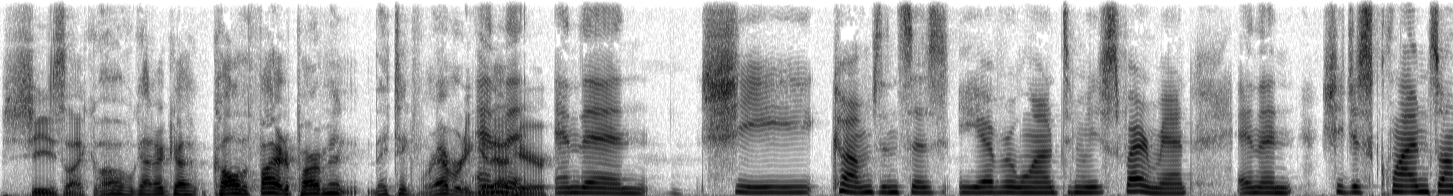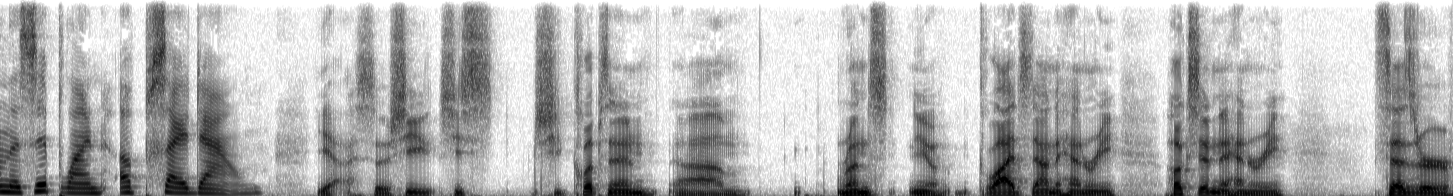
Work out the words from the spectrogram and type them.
she's like, "Oh, we gotta go call the fire department. They take forever to get and out then, here." And then she comes and says, "You ever wanted to meet Spider Man?" And then she just climbs on the zip line upside down. Yeah, so she she's she clips in, um, runs, you know, glides down to Henry, hooks into Henry, says her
